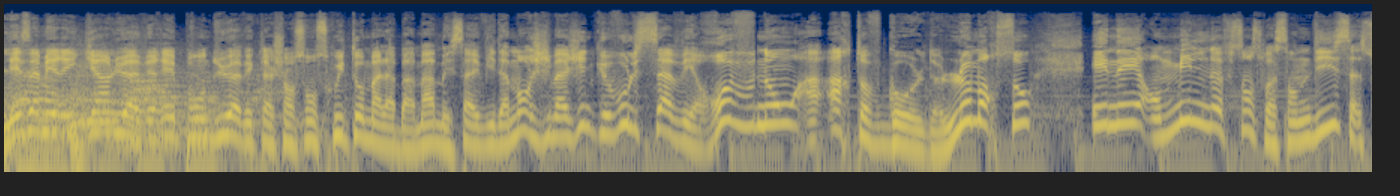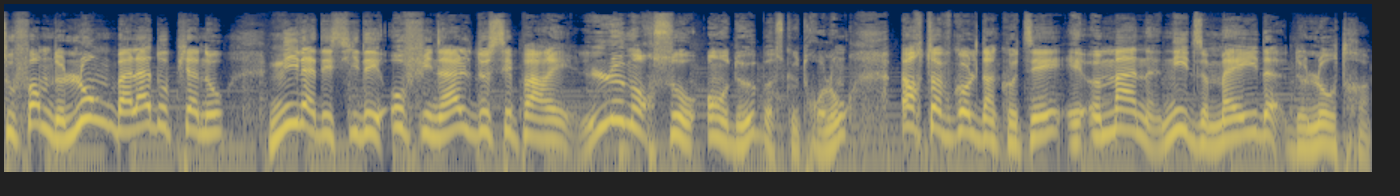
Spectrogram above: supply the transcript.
Les Américains lui avaient répondu avec la chanson Sweet Home Alabama, mais ça évidemment, j'imagine que vous le savez. Revenons à Heart of Gold. Le morceau est né en 1970 sous forme de longue balade au piano. Neil a décidé au final de séparer le morceau en deux, parce que trop long, Heart of Gold d'un côté et A Man Needs a Maid de l'autre.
